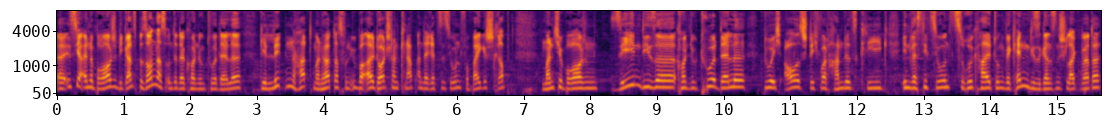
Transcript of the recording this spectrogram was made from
äh, ist ja eine Branche, die ganz besonders unter der Konjunkturdelle gelitten hat. Man hört das von überall. Deutschland knapp an der Rezession vorbeigeschraubt. Manche Branchen sehen diese Konjunkturdelle durchaus. Stichwort Handelskrieg, Investitionszurückhaltung. Wir kennen diese ganzen Schlagwörter,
